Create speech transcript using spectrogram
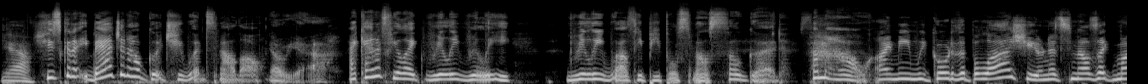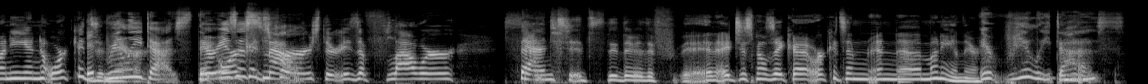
Yeah. She's gonna imagine how good she would smell though. Oh yeah. I kind of feel like really, really, really wealthy people smell so good somehow. I mean, we go to the Bellagio and it smells like money and orchids. It really there. does. There The is a smell. first. There is a flower scent. It's the the, the it just smells like uh, orchids and, and uh, money in there. It really does.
